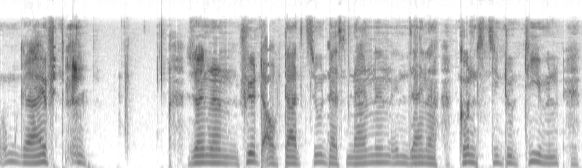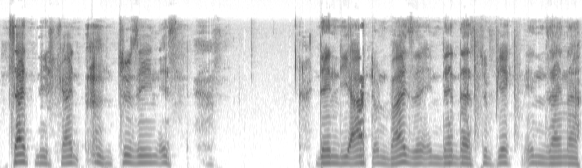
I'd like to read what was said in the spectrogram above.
umgreift, sondern führt auch dazu, dass Lernen in seiner konstitutiven Zeitlichkeit zu sehen ist. Denn die Art und Weise, in der das Subjekt in seiner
